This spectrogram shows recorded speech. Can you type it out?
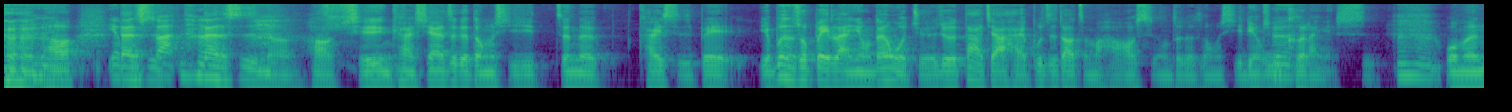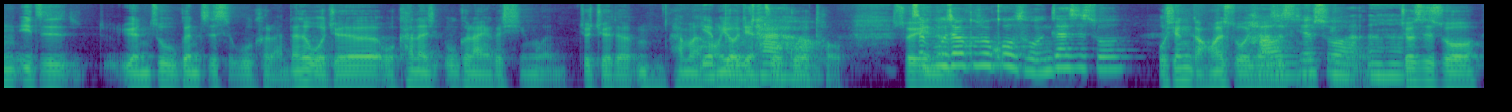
嗯、然后但是但是呢，好，其实你看现在这个东西真的开始被，也不能说被滥用，但是我觉得就是大家还不知道怎么好好使用这个东西，连乌克兰也是。嗯，我们一直援助跟支持乌克兰，但是我觉得我看了乌克兰有个新闻，就觉得嗯，他们好像有点做过头。所以，这不叫做过头，应该是说。我先赶快说一下是什么新闻，嗯、就是说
